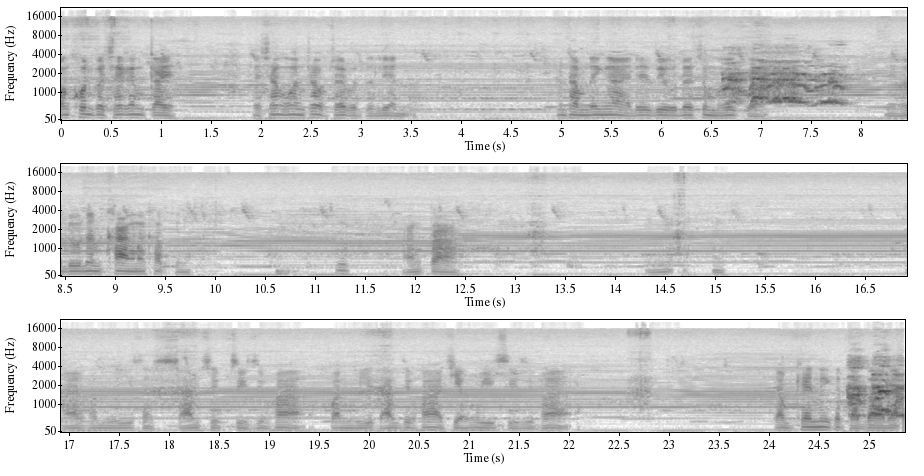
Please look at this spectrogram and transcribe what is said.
บางคนก็ใช้กันไกแต่ช่างอ้วนชอบใช้แบตเตอเลี่ยนมันทำได้ง่ายได้เร็วได้เสมอกว่า ดูด้านข้างนะครับทีนี้ปึ๊บหางตาอย่างนี้หายพันวีสามสิบสี่สิบห้าฟันวีสามสิบห้าเฉียงวีสี่สิบห้าจำแค่นี้ก็ตัดได้แล้ว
